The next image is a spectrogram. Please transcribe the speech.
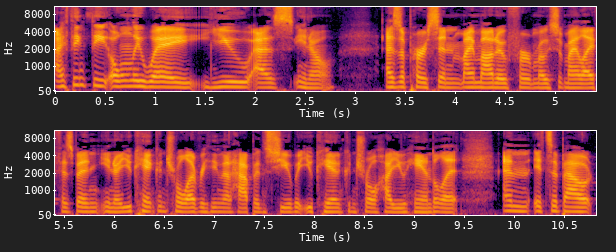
I think the only way you, as you know, as a person, my motto for most of my life has been, you know, you can't control everything that happens to you, but you can control how you handle it. And it's about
